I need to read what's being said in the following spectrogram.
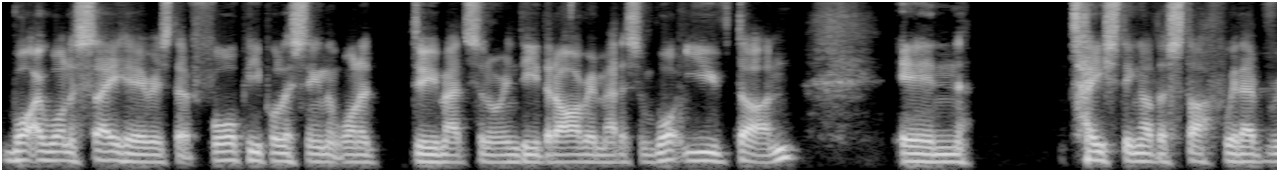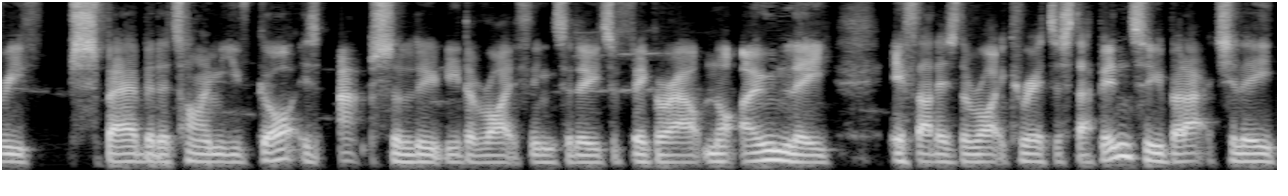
what i want to say here is that for people listening that want to do medicine or indeed that are in medicine what you've done in tasting other stuff with every spare bit of time you've got is absolutely the right thing to do to figure out not only if that is the right career to step into, but actually,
